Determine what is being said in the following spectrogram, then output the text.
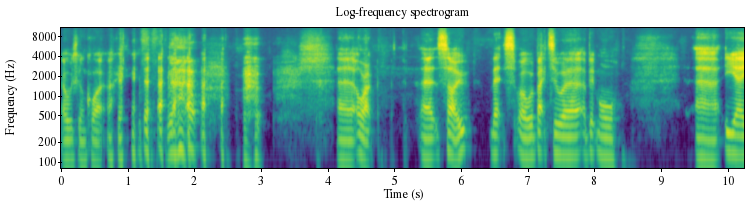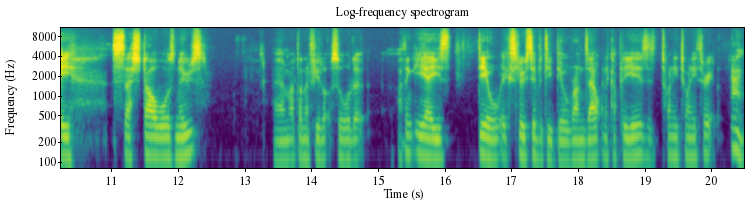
Oh, he's gone quiet. Okay. Uh, all right. Uh, so let's. Well, we're back to uh, a bit more uh, EA slash Star Wars news. Um, I don't know if you lot saw that. I think EA's deal exclusivity deal runs out in a couple of years. It's 2023.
